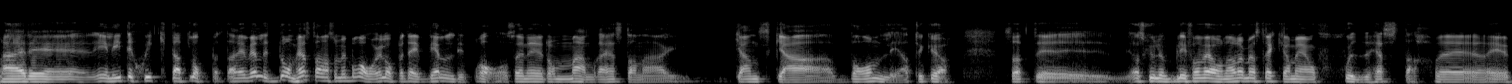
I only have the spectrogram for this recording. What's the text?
Nej, det är lite skiktat loppet. Där är väldigt, de hästarna som är bra i loppet är väldigt bra och sen är de andra hästarna ganska vanliga tycker jag. Så att eh, jag skulle bli förvånad om jag sträcker med om sju hästar. Eh, det är,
